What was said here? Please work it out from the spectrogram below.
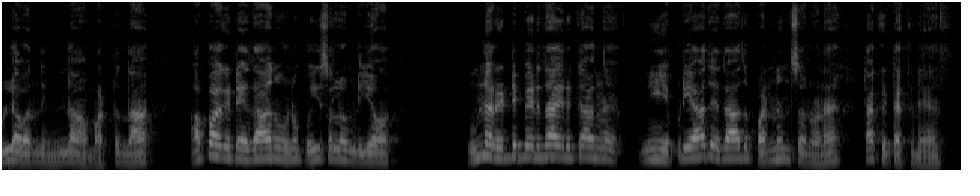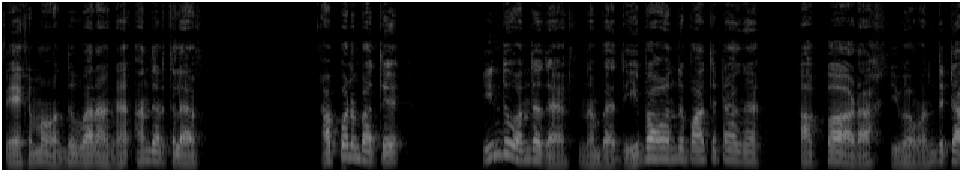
உள்ளே வந்து நின்னா மட்டும்தான் அப்பா கிட்ட ஏதாவது ஒன்று பொய் சொல்ல முடியும். இன்னும் ரெண்டு பேர் தான் இருக்காங்க. நீ எப்படியாவது ஏதாவது பண்ணுன்னு சொன்னோன்னே டக்கு டக்குன்னு வேகமாக வந்து வராங்க அந்த இடத்துல. அப்போன்னு பார்த்து இந்து வந்ததை நம்ம தீபா வந்து பார்த்துட்டாங்க. அப்பாடா இவன் வந்துட்டா.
